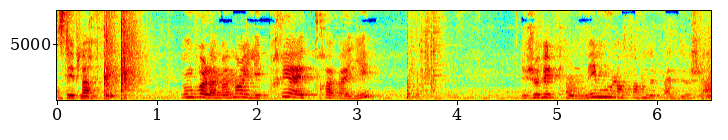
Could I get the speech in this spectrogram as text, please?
C'est parfait. Donc voilà, maintenant il est prêt à être travaillé. Je vais prendre mes moules en forme de pâte de chat.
